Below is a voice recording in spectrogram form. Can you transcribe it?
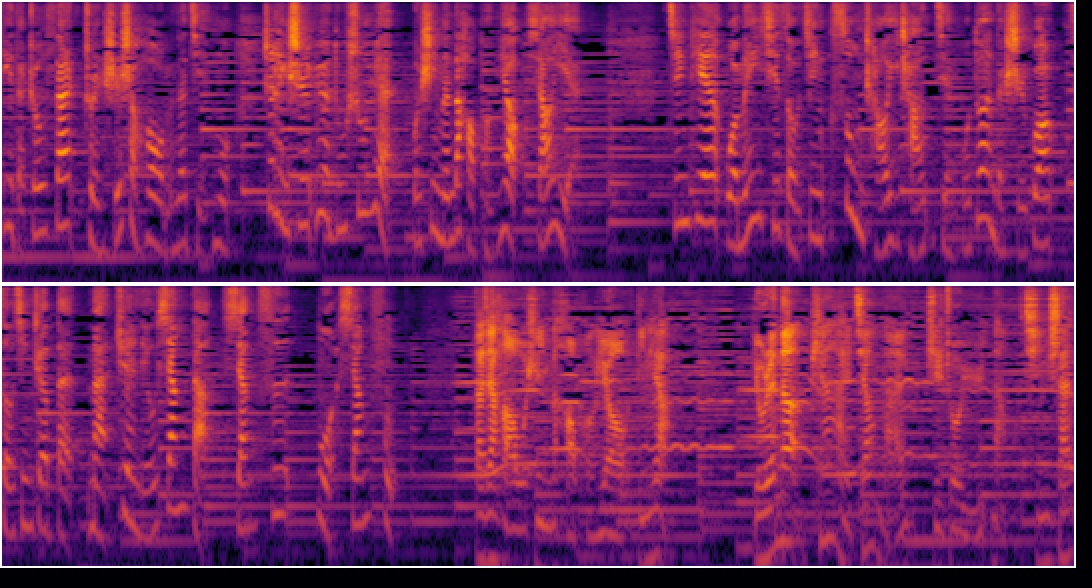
丽的周三准时守候我们的节目。这里是阅读书院，我是你们的好朋友小野。今天我们一起走进宋朝一场剪不断的时光，走进这本满卷留香的《相思莫相负》。大家好，我是你们的好朋友丁亮。有人呢偏爱江南，执着于那抹青山，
